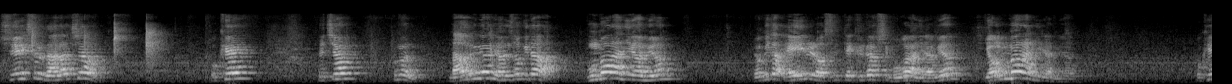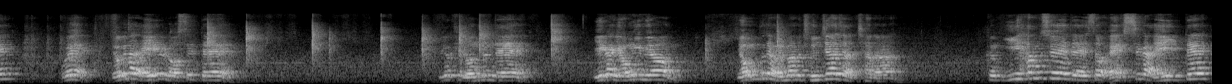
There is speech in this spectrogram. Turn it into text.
gx로 나눴죠? 오케이? 됐죠? 그러면 나누면 연속이다. 뭐만 아니라면 여기다 a를 넣었을 때 그 값이 뭐가 아니라면 0만 아니라면 오케이? 왜? 여기다 a를 넣었을 때 이렇게 넣는데 얘가 0이면 0분의 얼마는 존재하지 않잖아. 그럼 이 함수에 대해서 x가 a일 때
